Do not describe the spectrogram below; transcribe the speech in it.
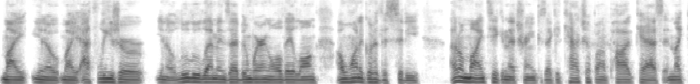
my you know my athleisure you know lululemons i've been wearing all day long. I want to go to the city i don't mind taking that train because i could catch up on a podcast and like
